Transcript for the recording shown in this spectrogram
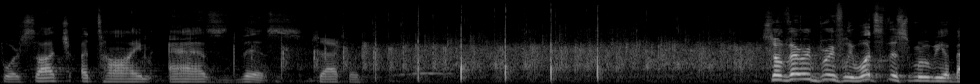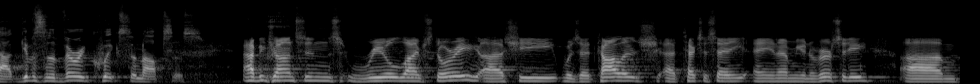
for such a time as this. Exactly. So, very briefly, what's this movie about? Give us a very quick synopsis. Abby Johnson's real life story. Uh, she was at college at Texas A&M University. Um,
